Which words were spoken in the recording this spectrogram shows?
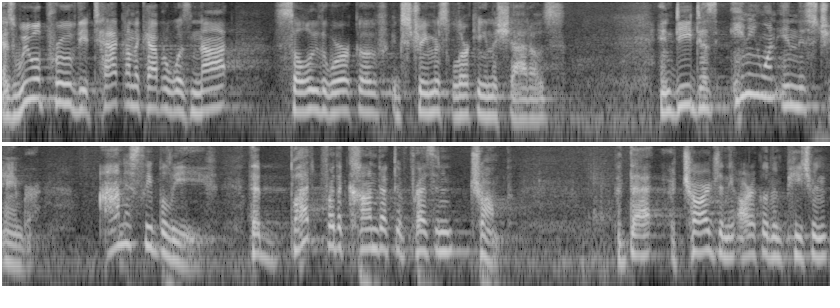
As we will prove, the attack on the Capitol was not solely the work of extremists lurking in the shadows. Indeed, does anyone in this chamber honestly believe that but for the conduct of President Trump, that that a charge in the article of impeachment,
